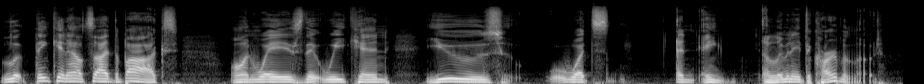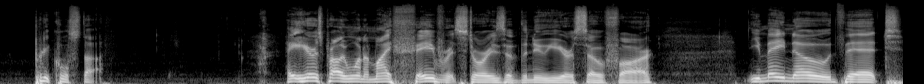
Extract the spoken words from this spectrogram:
Look, thinking outside the box on ways that we can use what's and, and eliminate the carbon load. Pretty cool stuff. Hey, here's probably one of my favorite stories of the new year so far. You may know that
